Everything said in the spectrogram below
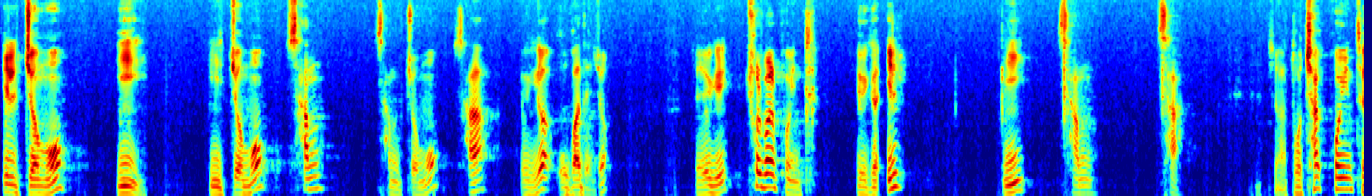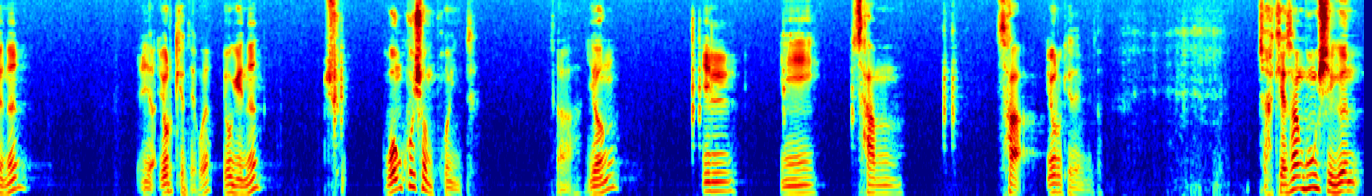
1.5, 2, 2.5, 3, 3.5, 4, 여기가 5가 되죠. 자, 여기 출발 포인트, 여기가 1, 2, 3, 4. 자, 도착 포인트는 이렇게 되고요. 여기는 원 쿠션 포인트. 자, 0, 1, 2, 3, 4 이렇게 됩니다. 자, 계산 공식은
